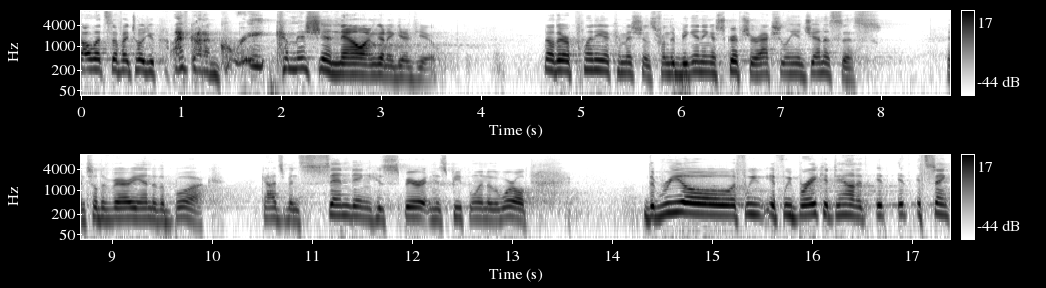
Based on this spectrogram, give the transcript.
all that stuff I told you. I've got a great commission now I'm going to give you. No, there are plenty of commissions from the beginning of Scripture, actually in Genesis, until the very end of the book. God's been sending His Spirit and His people into the world the real, if we, if we break it down, it, it, it's saying,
